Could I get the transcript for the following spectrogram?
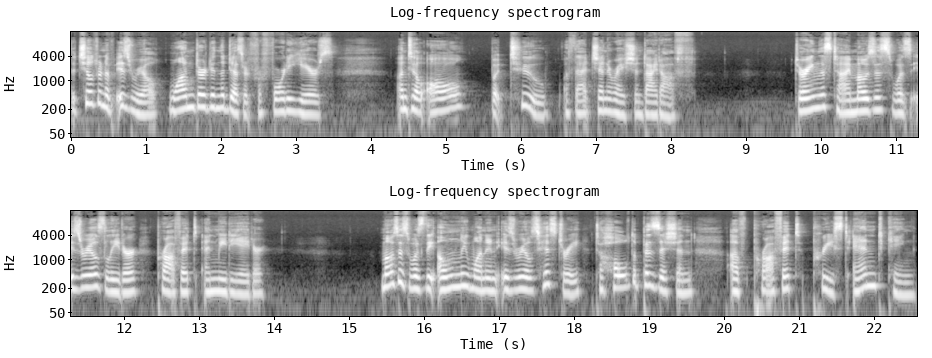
the children of Israel wandered in the desert for 40 years until all but two of that generation died off. During this time, Moses was Israel's leader, prophet, and mediator. Moses was the only one in Israel's history to hold a position of prophet, priest, and king,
